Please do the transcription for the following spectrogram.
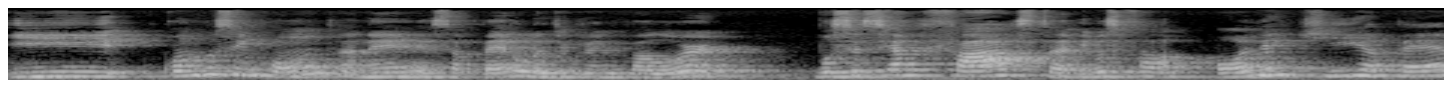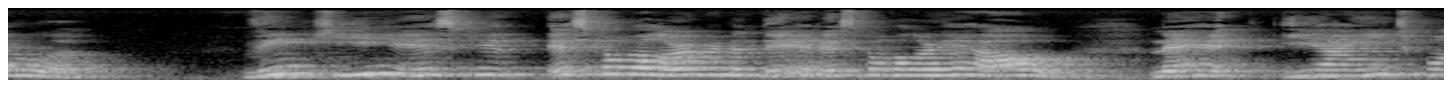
E quando você encontra, né, essa pérola de grande valor, você se afasta e você fala: olha aqui a pérola, vem aqui, esse que, esse que é o valor verdadeiro, esse que é o valor real, né? E aí, tipo,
